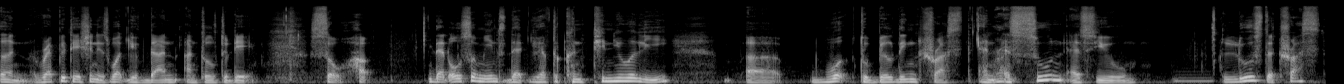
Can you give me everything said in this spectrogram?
earn. Reputation is what you've done until today. So how, that also means that you have to continually uh, work to building trust. And right. as soon as you lose the trust,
